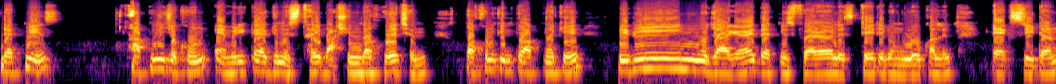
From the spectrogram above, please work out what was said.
that means আপনি যখন আমেরিকায় একজন স্থায়ী বাসিন্দা হয়েছেন, তখন কিন্তু আপনাকে বিভিন্ন জায়গায় দ্যাট মিনস ফেডারেল স্টেট এবং লোকাল ট্যাক্স রিটার্ন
